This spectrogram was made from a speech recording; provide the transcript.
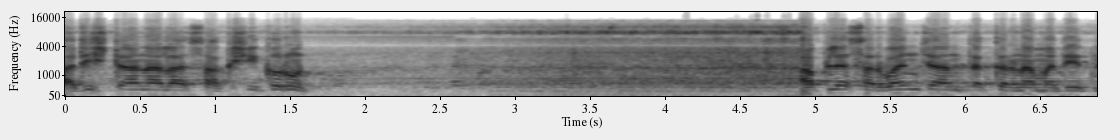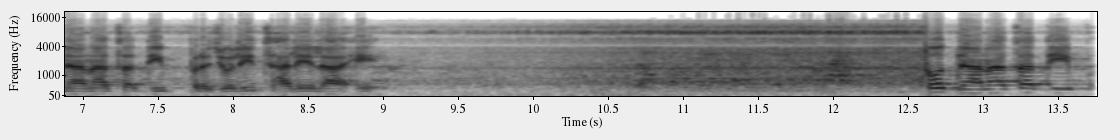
अधिष्ठानाला साक्षी करून आपल्या सर्वांच्या अंतःकरणामध्ये ज्ञानाचा दीप प्रज्वलित झालेला आहे. तो ज्ञानाचा दीप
